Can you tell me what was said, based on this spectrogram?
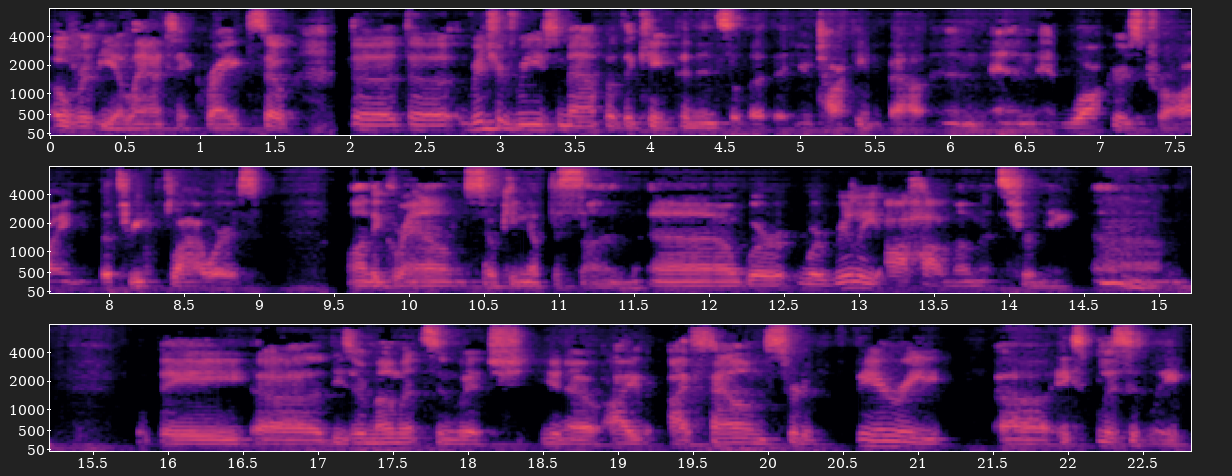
over the Atlantic, right? So the the Richard Rive's map of the Cape Peninsula that you're talking about, and and, and Walker's drawing the three flowers on the ground soaking up the sun uh, were were really aha moments for me. Um, they uh, these are moments in which you know I I found sort of very uh, explicitly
